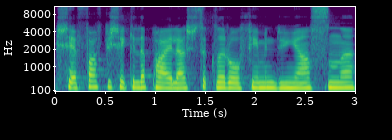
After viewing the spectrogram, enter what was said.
şeffaf bir şekilde paylaştıkları o filmin dünyasını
